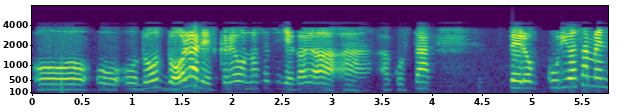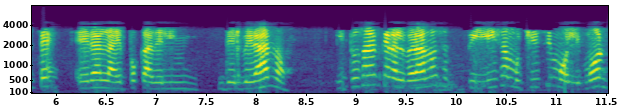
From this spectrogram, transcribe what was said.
O, o, dos dólares, creo, no sé si llegaba a costar pero curiosamente era en la época del, del verano. Y tú sabes que en el verano se utiliza muchísimo limón.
